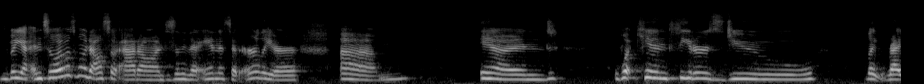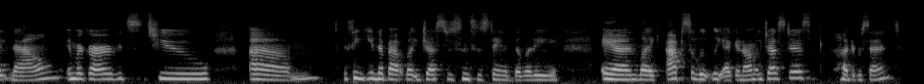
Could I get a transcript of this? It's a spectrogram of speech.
but yeah, and so I was going to also add on to something that Anna said earlier. Um, and what can theaters do like right now in regards to um, thinking about like justice and sustainability and like absolutely economic justice 100%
